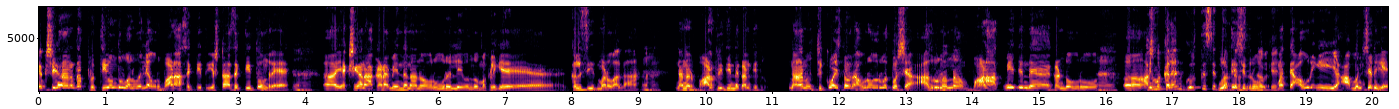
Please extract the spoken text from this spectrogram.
ಯಕ್ಷಗಾನದ ಪ್ರತಿಯೊಂದು ಒಲವಲ್ಲಿ ಅವ್ರು ಬಹಳ ಆಸಕ್ತಿ ಇತ್ತು. ಎಷ್ಟು ಆಸಕ್ತಿ ಇತ್ತು ಅಂದ್ರೆ ಯಕ್ಷಗಾನ ಅಕಾಡೆಮಿಯಿಂದ ನಾನು ಅವ್ರ ಊರಲ್ಲಿ ಒಂದು ಮಕ್ಕಳಿಗೆ ಕಲಿಸಿ ಇದ್ ಮಾಡುವಾಗ ನನ್ನ. ನನ್ನನ್ನು ಬಹಳ ಪ್ರೀತಿಯಿಂದ ಕಾಣ್ತಿದ್ರು. ನಾನು ಚಿಕ್ಕ ವಯಸ್ಸಿನವ್ರು ಅವರು ಅರವತ್ತು ವರ್ಷ. ಆದ್ರೂ ನನ್ನ ಬಹಳ ಆತ್ಮೀಯತೆಯಿಂದ ಕಂಡು ಅವರು ಗುರುತಿಸಿದ್ರು. ಮತ್ತೆ ಅವರಿಗೆ ಆ ಮನುಷ್ಯರಿಗೆ.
